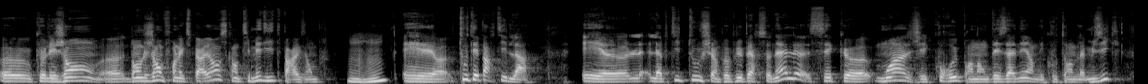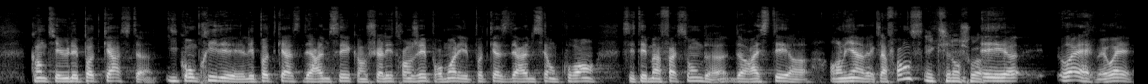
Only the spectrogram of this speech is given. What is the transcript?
que les gens, dont les gens font l'expérience quand ils méditent, par exemple? Mm-hmm. Et tout est parti de là. Et euh, la petite touche un peu plus personnelle, c'est que moi, j'ai couru pendant des années en écoutant de la musique. Quand il y a eu les podcasts, y compris les, les podcasts d'RMC, quand je suis à l'étranger, pour moi, les podcasts d'RMC en courant, c'était ma façon de, de rester euh, en lien avec la France. Excellent choix. Et, euh, Ouais, mais ouais.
